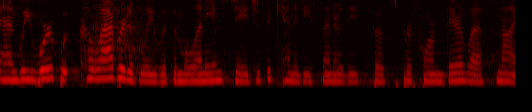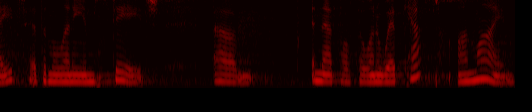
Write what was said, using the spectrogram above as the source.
And we work with, collaboratively with the Millennium Stage at the Kennedy Center. These folks performed there last night at the Millennium Stage. Um, and that's also on a webcast online.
